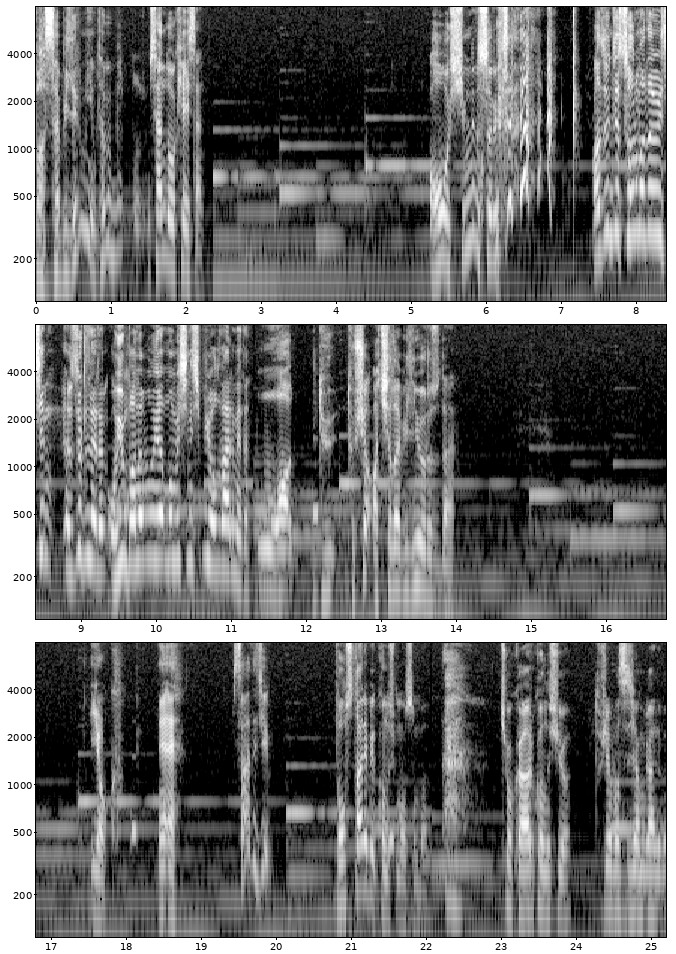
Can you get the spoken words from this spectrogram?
basabilir miyim? Tabii bu, sen de okeysen. Oo şimdi mi soruyorsun? Az önce sormadığım için özür dilerim. Oyun bana bunu yapmam için hiçbir yol vermedi. Oha, tuşu açılabiliyoruz da. Yok. Ee, sadece dostane bir konuşma olsun bu. Çok ağır konuşuyor. Tuşa basacağım galiba.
